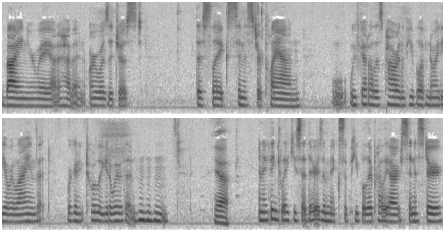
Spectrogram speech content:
buying your way out of heaven? Or was it just this like sinister plan? We've got all this power and the people have no idea we're lying, but we're going to totally get away with it. yeah and I think, like you said, there is a mix of people. There probably are sinister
